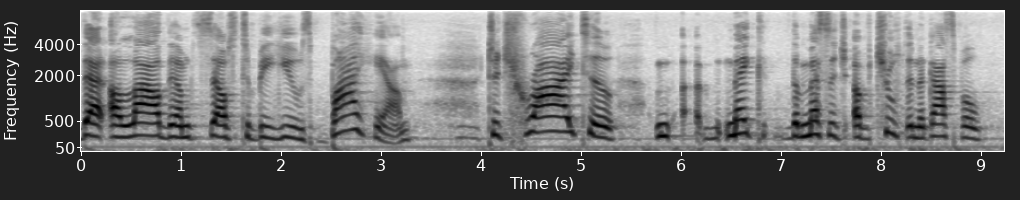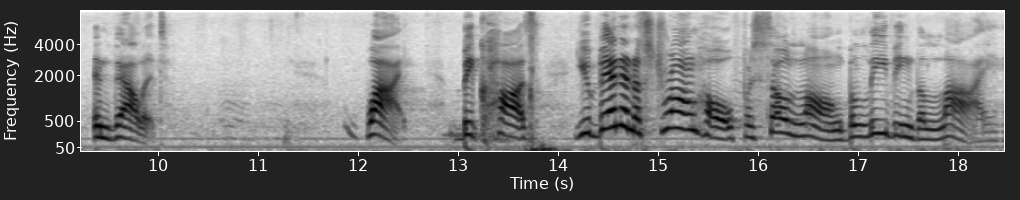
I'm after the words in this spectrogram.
that allow themselves to be used by him to try to uh, make the message of truth in the gospel invalid. Why? Because you've been in a stronghold for so long, believing the lie,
